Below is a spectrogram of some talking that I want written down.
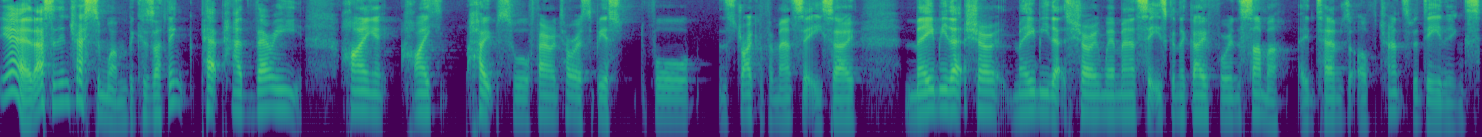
yeah, that's an interesting one because I think Pep had very high high hopes for Ferran Torres to be a, for the striker for Man City. So maybe that's show maybe that's showing where Man City is going to go for in the summer in terms of transfer dealings,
